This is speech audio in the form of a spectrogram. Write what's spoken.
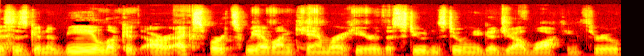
this is going to be. Look at our experts we have on camera here the students doing a good job walking through.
